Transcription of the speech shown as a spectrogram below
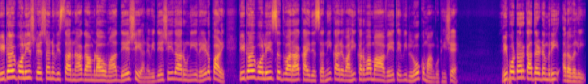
ટીટોઈ પોલીસ સ્ટેશન વિસ્તારના ગામડાઓમાં દેશી અને વિદેશી દારૂની રેડ પાડી ટીટોઈ પોલીસ દ્વારા કાયદેસરની કાર્યવાહી કરવામાં આવે તેવી લોક માંગ ઉઠી છે. રિપોર્ટર કાદર ડમરી અરવલી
